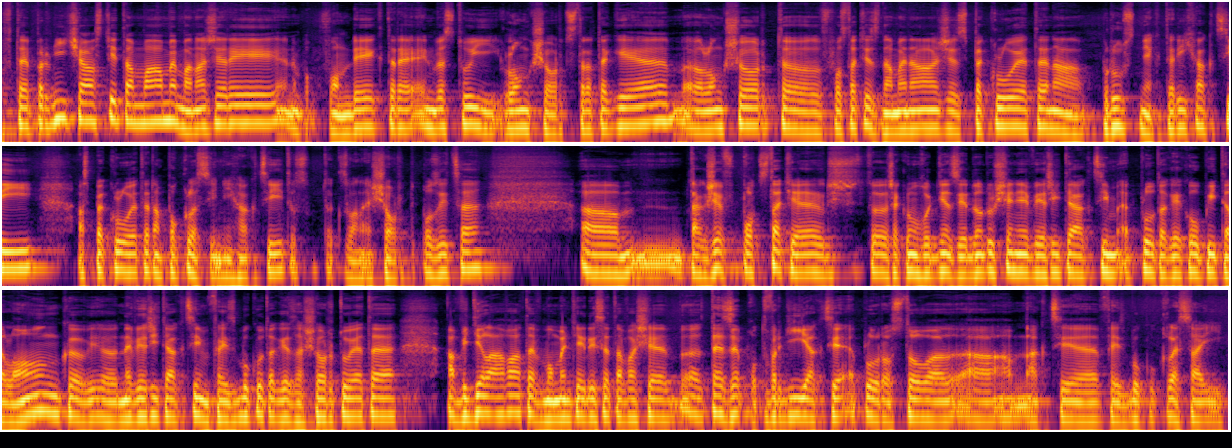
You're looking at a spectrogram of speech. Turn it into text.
v té první části tam máme manažery nebo fondy, které investují long-short strategie. Eh, long-short eh, v podstatě znamená, že spekulujete na růst některých akcí a spekulujete na pokles jiných akcí, to jsou takzvané short pozice. Um, takže v podstatě, když to řeknu hodně zjednodušeně, věříte akcím Apple, tak je koupíte long, nevěříte akcím Facebooku, tak je zašortujete a vyděláváte v momentě, kdy se ta vaše teze potvrdí, akcie Apple rostou a, a akcie Facebooku klesají.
